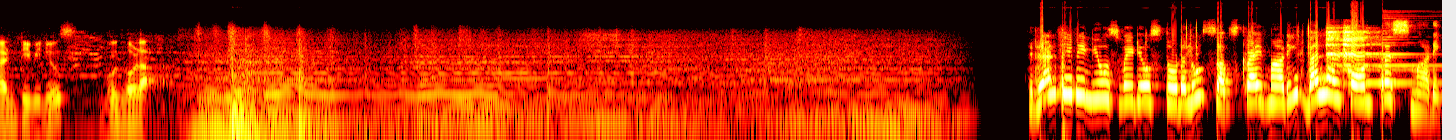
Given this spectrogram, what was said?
Run TV news, Mudhol. Run TV news videos ನೋಡಲು ಸಬ್ಸ್ಕ್ರೈಬ್ ಮಾಡಿ, ಬೆಲ್ ಐಕಾನ್ ಪ್ರೆಸ್ ಮಾಡಿ.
